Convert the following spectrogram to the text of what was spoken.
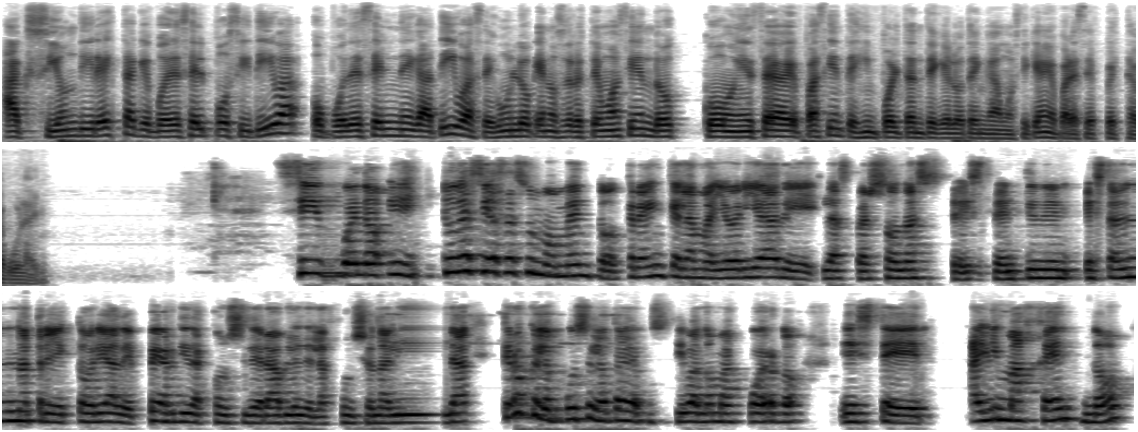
acción directa que puede ser positiva o puede ser negativa según lo que nosotros estemos haciendo con ese paciente, es importante que lo tengamos. Así que me parece espectacular. Sí, bueno, y tú decías hace un momento, creen que la mayoría de las personas este, están en una trayectoria de pérdida considerable de la funcionalidad. Creo que lo puse en la otra diapositiva, no me acuerdo. Este, hay imagen, ¿no?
